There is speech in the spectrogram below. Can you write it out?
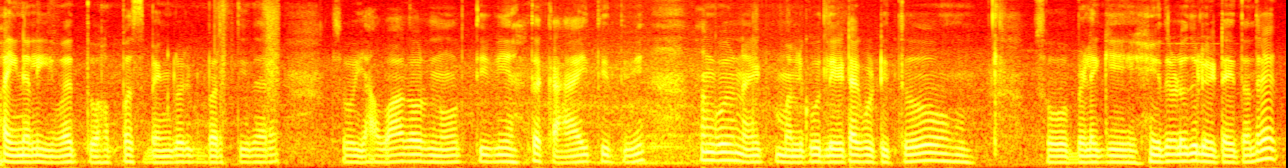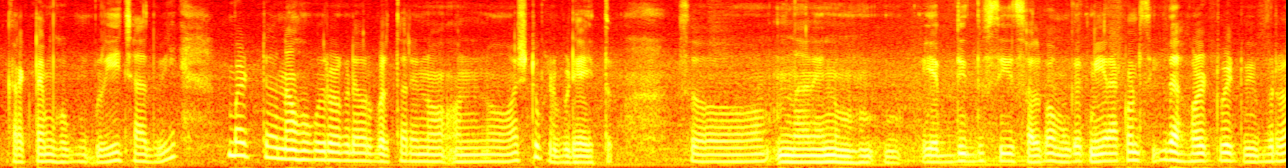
ಫೈನಲಿ ಇವತ್ತು ವಾಪಸ್ ಬೆಂಗಳೂರಿಗೆ ಬರ್ತಿದ್ದಾರೆ. ಸೊ ಯಾವಾಗ ಅವ್ರು ನೋಡ್ತೀವಿ ಅಂತ ಕಾಯ್ತಿದ್ವಿ. ಹಂಗೂ ನೈಟ್ ಮಲಗೋದು ಲೇಟ್ ಆಗಿಬಿಟ್ಟಿತ್ತು. ಸೊ ಬೆಳಗ್ಗೆ ಎದ್ದೇಳೋದು ಲೇಟ್ ಆಯಿತು. ಅಂದರೆ ಕರೆಕ್ಟ್ ಟೈಮ್ಗೆ ಹೋಗಿ ರೀಚ್ ಆದ್ವಿ. ಬಟ್ ನಾವು ಹೋಗೋದ್ರೊಳಗಡೆ ಅವ್ರು ಬರ್ತಾರೇನೋ ಅನ್ನೋ ಅಷ್ಟು ಗಡಿಬಿಡಿ ಆಯಿತು. ಸೊ ನಾನೇನು ಎದ್ದಿದ್ದು ಸೀ, ಸ್ವಲ್ಪ ಮುಖಕ್ಕೆ ನೀರು ಹಾಕ್ಕೊಂಡು ಸೀದಾ ಹೊರಟ್ಬಿಟ್ವಿ ಇಬ್ಬರು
